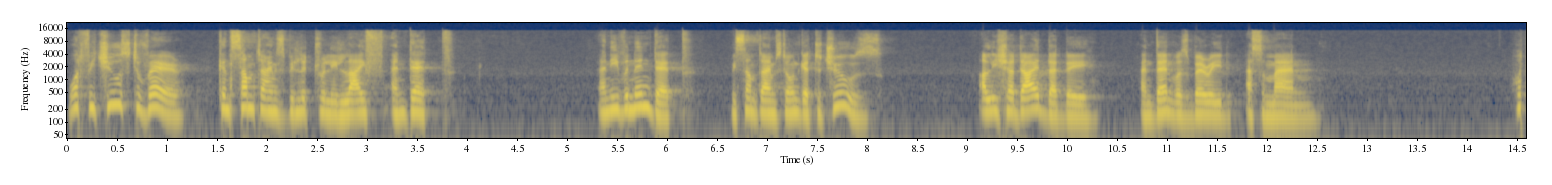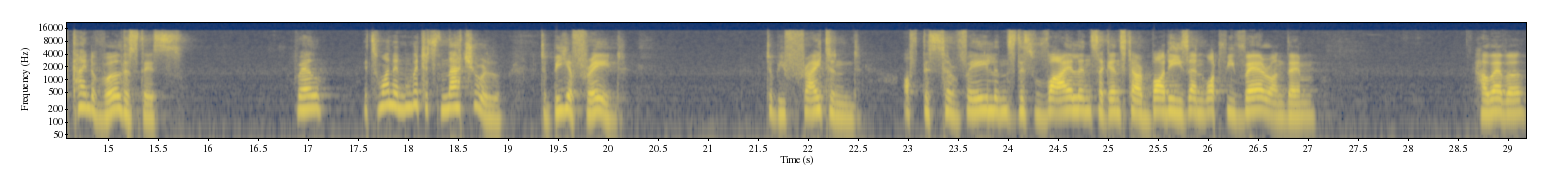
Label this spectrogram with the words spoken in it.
What we choose to wear can sometimes be literally life and death. And even in death, we sometimes don't get to choose. Alisha died that day and then was buried as a man. What kind of world is this? Well, it's one in which it's natural to be afraid, to be frightened of this surveillance, this violence against our bodies and what we wear on them. However,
